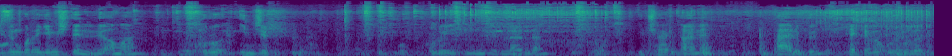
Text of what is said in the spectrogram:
bizim burada yemiş deniliyor ama kuru incir. Bu kuru incirlerden üçer tane her gün tekeme uyguladım.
